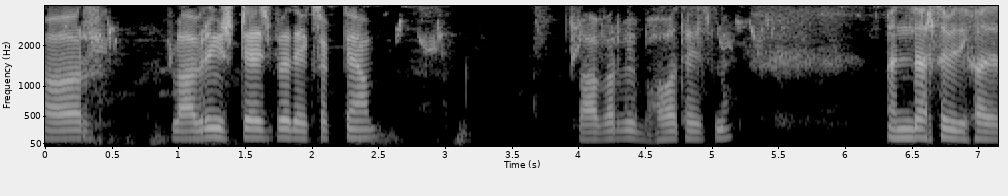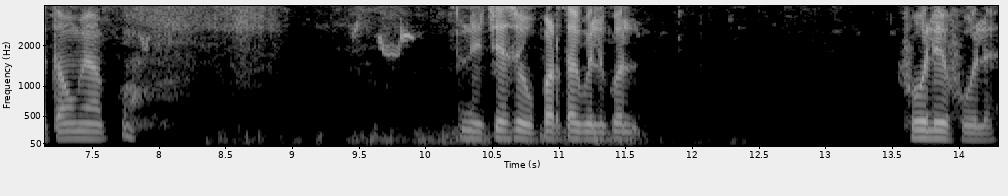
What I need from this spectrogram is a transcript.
और फ्लावरिंग स्टेज पे देख सकते हैं आप। फ्लावर भी बहुत है इसमें। अंदर से भी दिखा देता हूँ मैं आपको। नीचे से ऊपर तक बिल्कुल फूल ही फूल है।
